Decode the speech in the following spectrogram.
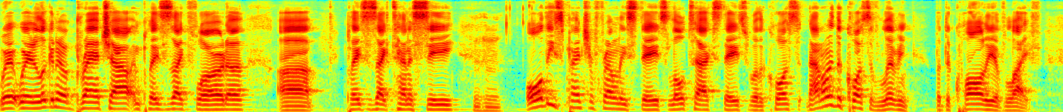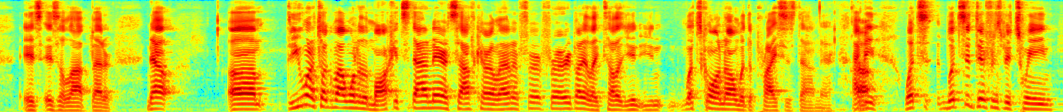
we're, we're looking to branch out in places like Florida, uh, places like Tennessee, all these pension friendly states, low tax states, where the cost, not only the cost of living, but the quality of life is, is a lot better. Now, um, do you want to talk about one of the markets down there in South Carolina for, for everybody? Like, tell you, you what's going on with the prices down there. I mean, what's what's the difference between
